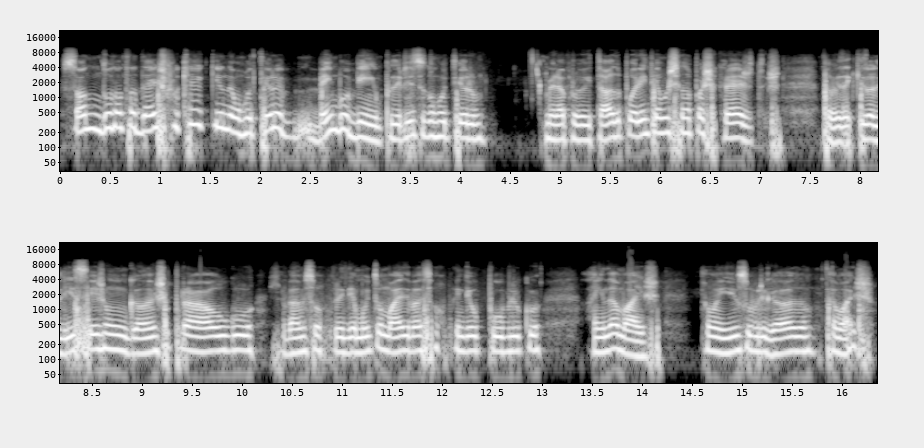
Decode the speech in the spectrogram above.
Só não dou nota 10 porque aqui, né, o roteiro é bem bobinho. Poderia ser um roteiro melhor aproveitado, porém tem uma cena pós-créditos. Talvez aquilo ali seja um gancho para algo que vai me surpreender muito mais e vai surpreender o público ainda mais. Então é isso, obrigado, até mais.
